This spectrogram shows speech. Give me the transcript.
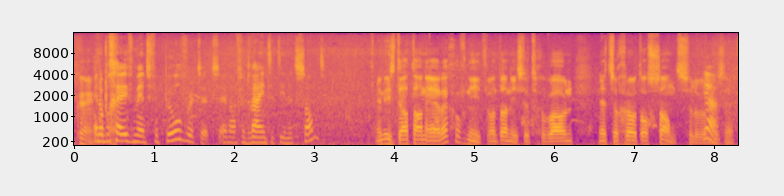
Okay. En op een gegeven moment verpulvert het en dan verdwijnt het in het zand. En is dat dan erg of niet? Want dan is het gewoon net zo groot als zand, zullen we ja. maar zeggen.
